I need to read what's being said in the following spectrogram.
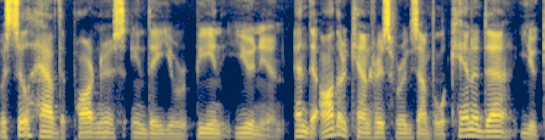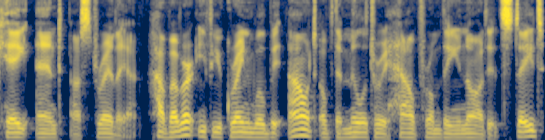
we still have the partners in the European Union and the other countries, for example, Canada, UK and Australia. However, if Ukraine will be out of the military help from the United States,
